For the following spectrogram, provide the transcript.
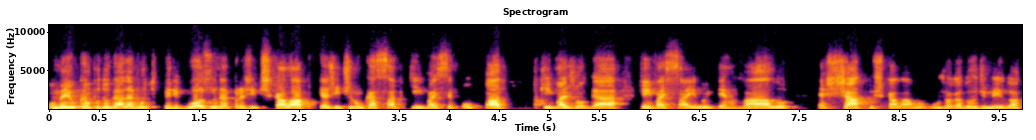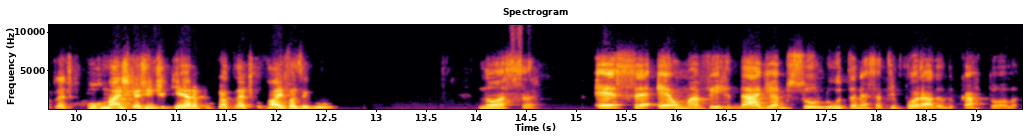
O meio-campo do Galo é muito perigoso, né, para a gente escalar, porque a gente nunca sabe quem vai ser poupado, quem vai jogar, quem vai sair no intervalo é chato escalar um, um, jogador de meio do Atlético, por mais que a gente queira, porque o Atlético vai fazer gol. Nossa, essa é uma verdade absoluta nessa temporada do Cartola.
